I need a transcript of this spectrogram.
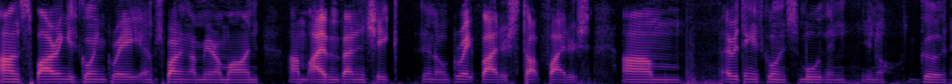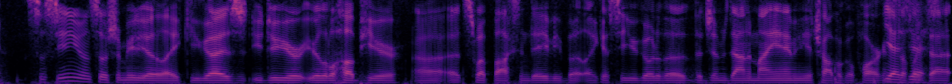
Um, sparring is going great. I'm sparring Amir Imam, um, Ivan Valenchik. You know, great fighters, top fighters. Um, everything is going smooth and you know good. So seeing you on social media, like you guys, you do your, your little hub here uh, at Sweatbox and Davie, but like I see you go to the, the gyms down in Miami, at Tropical Park and Yes, stuff like that.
